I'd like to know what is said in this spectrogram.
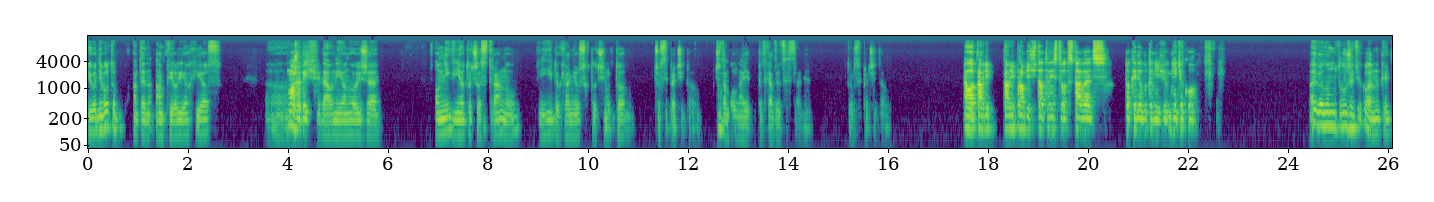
Jo, nebol to ten Amfiliochios? Môže byť. Nedávny, on hovorí, že on nikdy neotočil stranu knihy, dokiaľ neuskutočnil to, čo si prečítal. Čo tam bolo na predchádzajúcej strane, ktorú si prečítal. Ale pravde, pravdepodobne čítal ten istý odstavec, to kedy mu to neťuklo. Aj ono mu to môže ťuklo, len keď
